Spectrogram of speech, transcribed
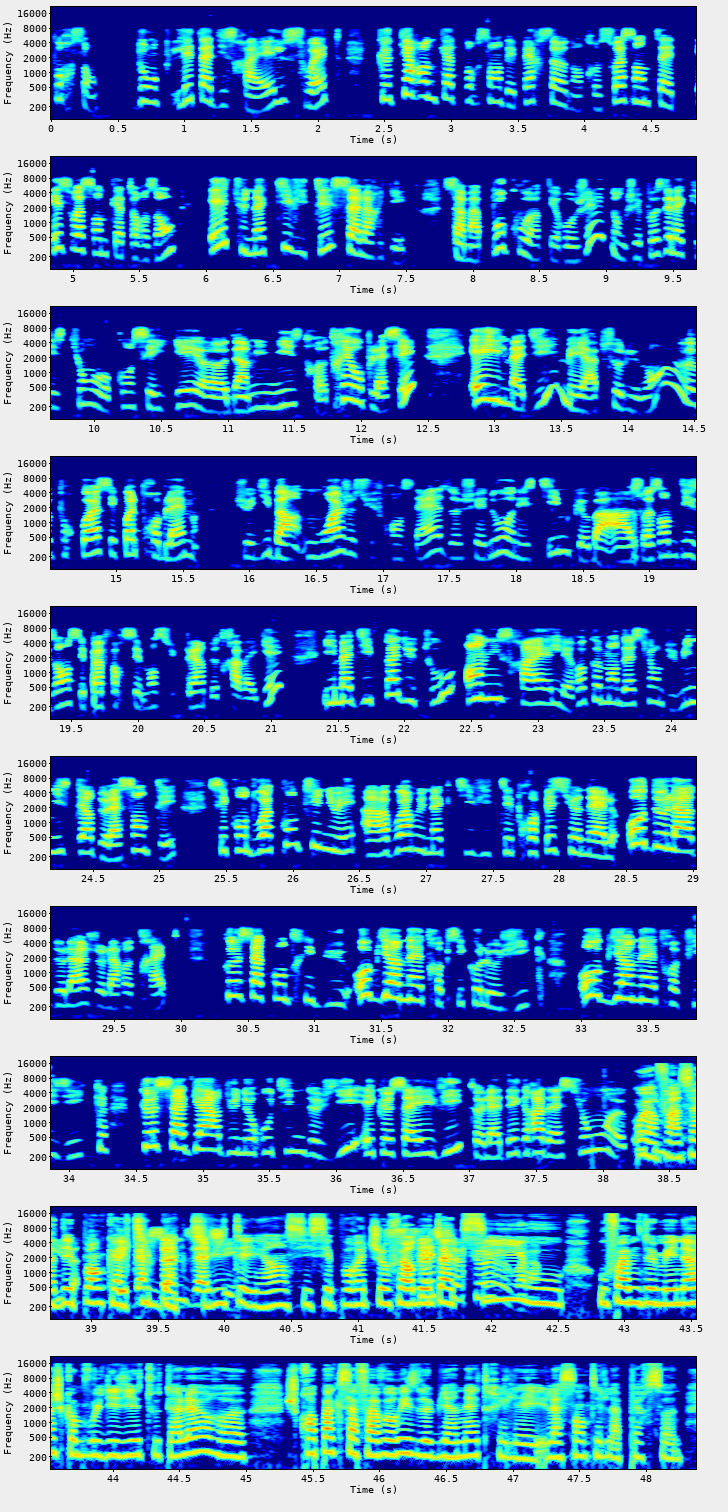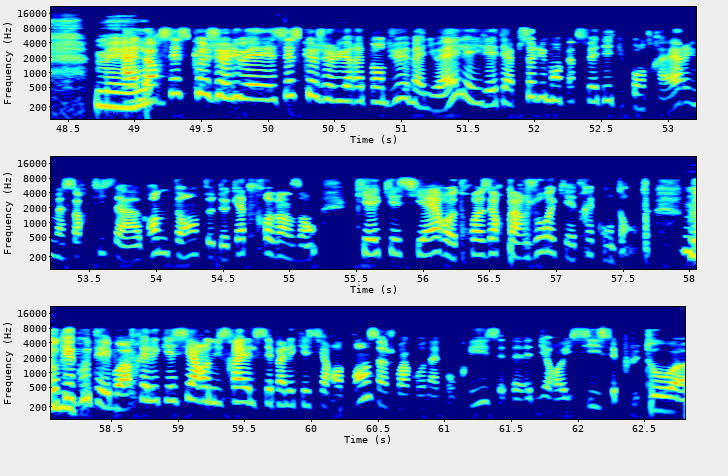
donc, l'État d'Israël souhaite que 44% des personnes entre 67 et 74 ans aient une activité salariée. Ça m'a beaucoup interrogée, donc j'ai posé la question au conseiller euh, d'un ministre très haut placé, et il m'a dit, mais absolument, euh, pourquoi, c'est quoi le problème? Je lui ai dit, ben, moi, je suis française. Chez nous, on estime que bah, à 70 ans, c'est pas forcément super de travailler. Il m'a dit, pas du tout. En Israël, les recommandations du ministère de la Santé, c'est qu'on doit continuer à avoir une activité professionnelle au-delà de l'âge de la retraite que ça contribue au bien-être psychologique, au bien-être physique, que ça garde une routine de vie et que ça évite la dégradation. Euh, oui, enfin, ça dépend quel type d'activité. Hein. Si c'est pour être chauffeur de taxi ou, ou, femme de ménage, comme vous le disiez tout à l'heure, euh, je ne crois pas que ça favorise le bien-être et la santé de la personne. Mais euh, alors, c'est ce que je lui ai, c'est ce que je lui ai répondu, Emmanuel, et il était absolument persuadé du contraire. Il m'a sorti sa grande tante de 80 ans qui est caissière trois heures par jour et qui est très contente. Donc, mhm. écoutez, bon, après les caissières en Israël, c'est pas les caissières en France, hein, je crois qu'on a compris, c'est-à-dire ici, c'est plutôt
